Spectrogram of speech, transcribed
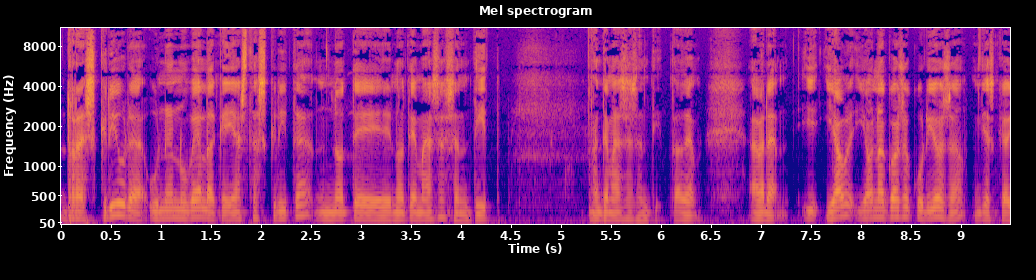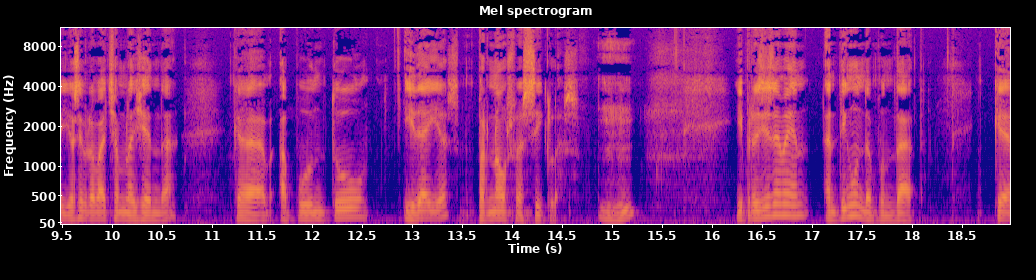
reescriure una novel·la que ja està escrita no té, no té massa sentit. No té massa sentit. A veure, hi ha, hi ha una cosa curiosa, i és que jo sempre vaig amb l'agenda que apunto idees per nous fascicles. Mm -hmm. I precisament en tinc un d'apuntat, que,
